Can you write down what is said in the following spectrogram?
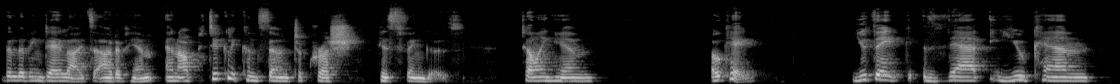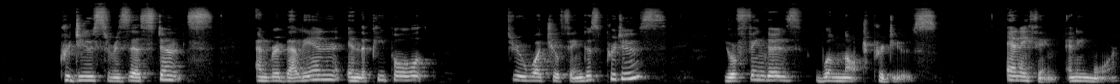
the living daylights out of him and are particularly concerned to crush his fingers, telling him, okay, you think that you can produce resistance and rebellion in the people through what your fingers produce? Your fingers will not produce anything anymore.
